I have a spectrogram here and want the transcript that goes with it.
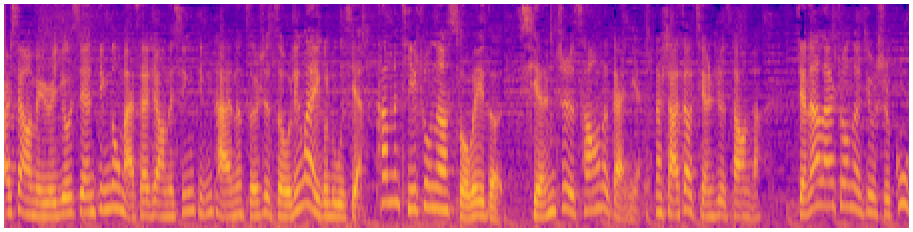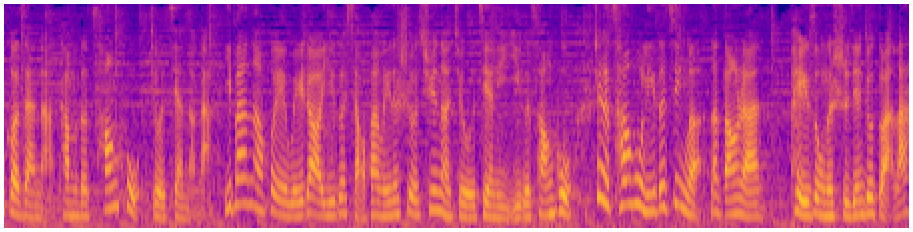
而像每日优先、叮咚买菜这样的新平台呢，则是走另外一个路线。他们提出呢所谓的前置仓的概念。那啥叫前置仓呢？简单来说呢，就是顾客在哪，他们的仓库就建到哪。一般呢会围绕一个小范围的社区呢，就建立一个仓库。这个仓库离得近了，那当然配送的时间就短啦。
